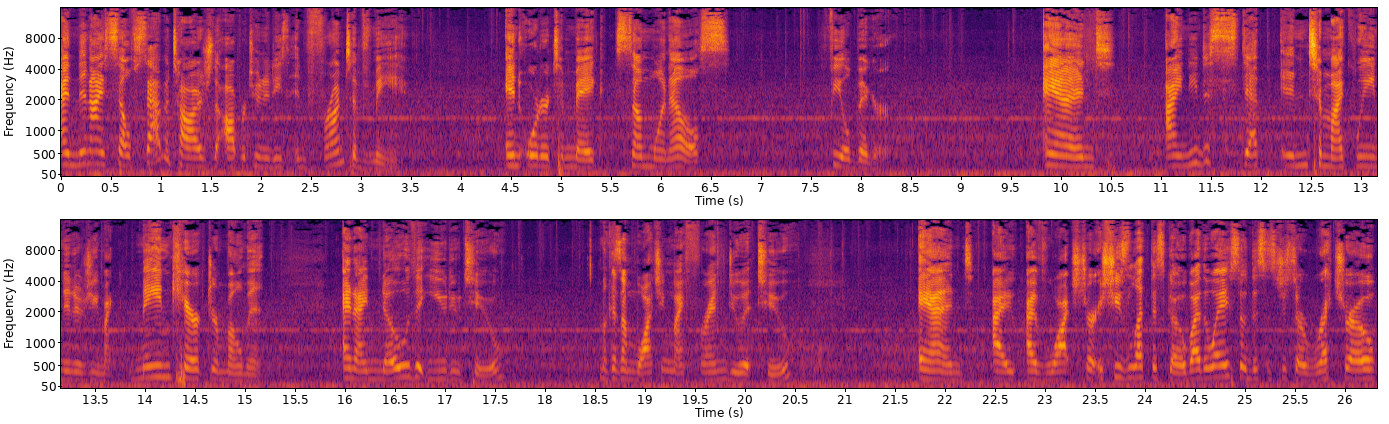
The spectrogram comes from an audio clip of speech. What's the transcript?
And then I self sabotage the opportunities in front of me in order to make someone else feel bigger. And I need to step into my queen energy, my main character moment. And I know that you do too, because I'm watching my friend do it too. and I I've watched her. She's let this go, by the way. So this is just a retro,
